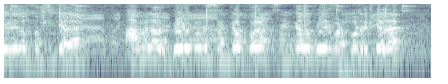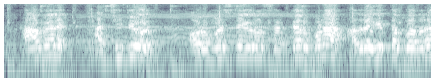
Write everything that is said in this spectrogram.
ತಿಳಿಯಲ್ಲ ಫಸ್ಟ್ ಕೇಳ. ಆಮೇಲೆ ಅವ್ರು ಬೇಡ್ಕೊಂಡು ಸಂಕಲ್ಪ ಸಂಕಲ್ಪ ಏನ್ ಮಾಡ್ಕೊಂಡ್ರೆ ಕೇಳ. ಆಮೇಲೆ ಆ ಚೀಟಿಗಳು ಅವ್ರ ಮನಸ್ಸಿನಾಗ ಇರೋ ಸಂಕಲ್ಪನ ಅದ್ರಾಗಿತ್ತಪ್ಪ ಅಂದ್ರೆ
